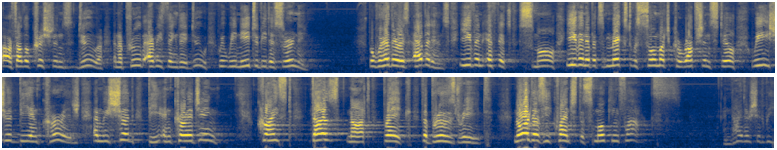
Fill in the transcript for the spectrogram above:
our fellow Christians do and approve everything they do. We, we need to be discerning. But where there is evidence, even if it's small, even if it's mixed with so much corruption still, we should be encouraged and we should be encouraging. Christ does not break the bruised reed, nor does he quench the smoking flax, and neither should we.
